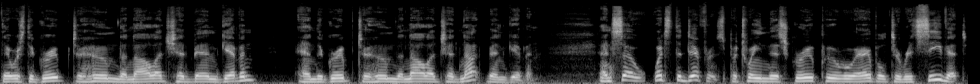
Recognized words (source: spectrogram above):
There was the group to whom the knowledge had been given, and the group to whom the knowledge had not been given. And so, what's the difference between this group who were able to receive it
